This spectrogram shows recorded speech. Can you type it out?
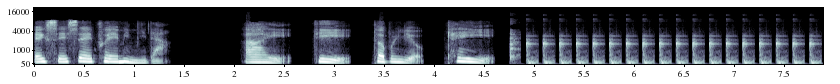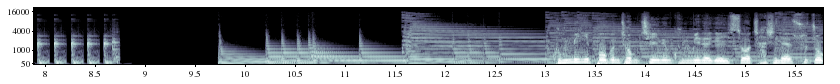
XSFM입니다. I D W K 국민이 뽑은 정치인은 국민에게 있어 자신의 수족,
